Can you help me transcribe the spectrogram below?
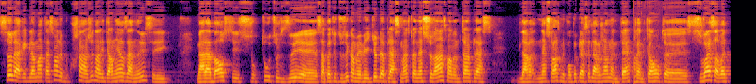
Ça, la réglementation, elle a beaucoup changé dans les dernières années. C'est mais à la base, c'est surtout utilisé, euh, ça peut être utilisé comme un véhicule de placement. C'est une assurance, mais en même temps un place, une assurance, mais qu'on peut placer de l'argent en même temps. En fin de compte, euh, souvent, ça va être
